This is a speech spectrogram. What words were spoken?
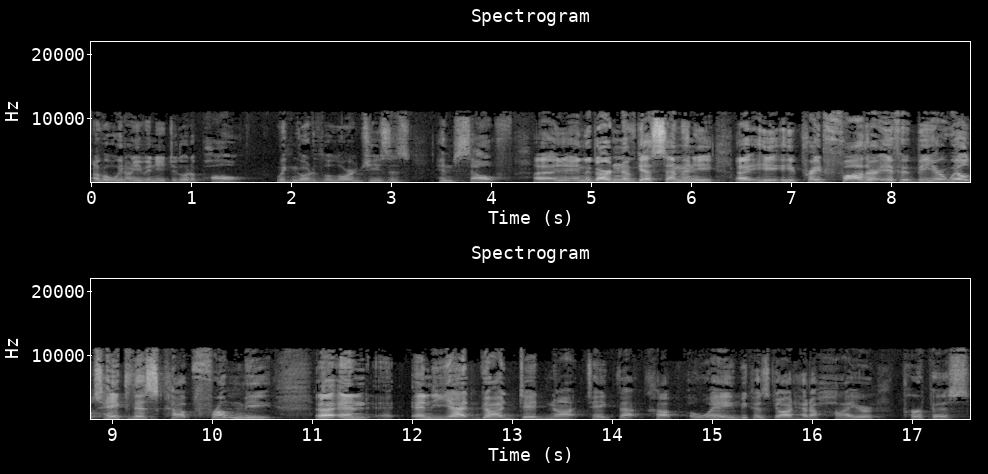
Uh, but we don't even need to go to Paul. We can go to the Lord Jesus himself. Uh, in, in, the Garden of Gethsemane, uh, he, he prayed, Father, if it be your will, take this cup from me. Uh, and, and yet, God did not take that cup away because God had a higher purpose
